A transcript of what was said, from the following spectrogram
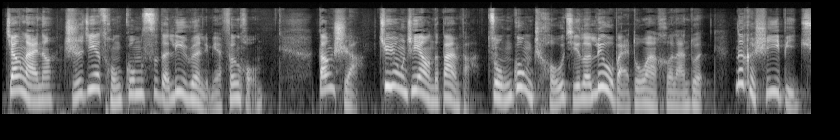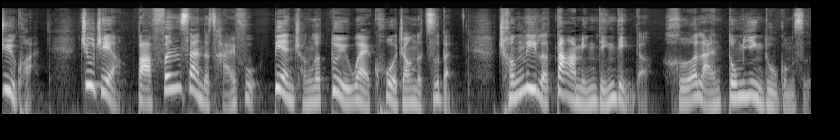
将来呢直接从公司的利润里面分红。当时啊就用这样的办法，总共筹集了六百多万荷兰盾，那可是一笔巨款。就这样把分散的财富变成了对外扩张的资本，成立了大名鼎鼎的荷兰东印度公司。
